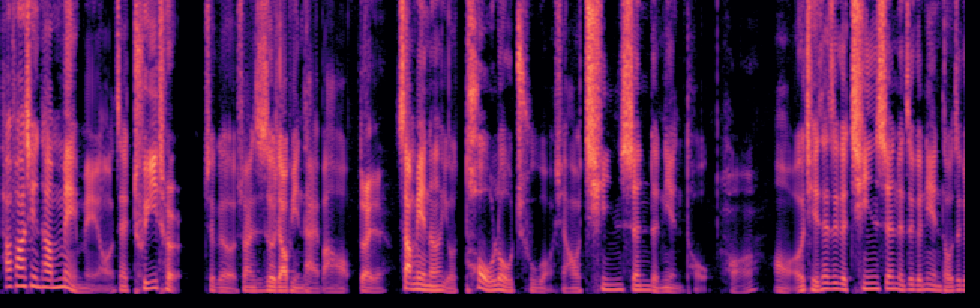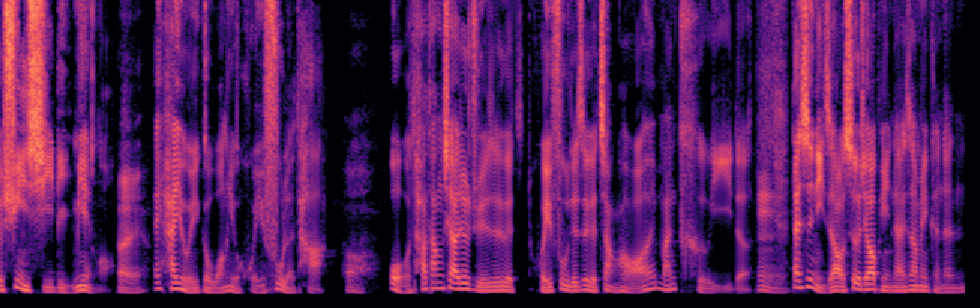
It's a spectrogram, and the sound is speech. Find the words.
他发现他妹妹哦，在 Twitter 这个算是社交平台吧，哦，对，上面呢有透露出哦想要轻生的念头，哦，哦，而且在这个轻生的这个念头这个讯息里面哦，哎。哎，还有一个网友回复了他，哦。哦，他当下就觉得这个回复的这个账号还蛮可疑的。嗯，但是你知道，社交平台上面可能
